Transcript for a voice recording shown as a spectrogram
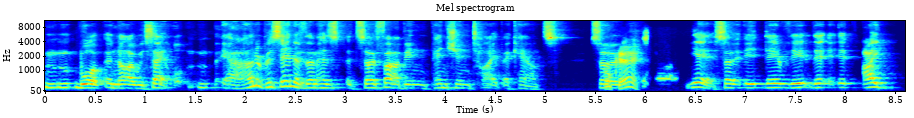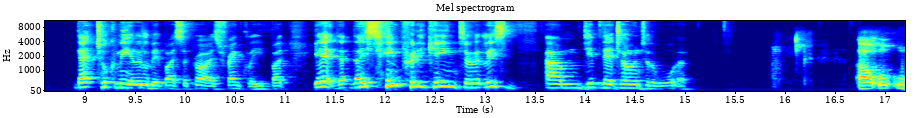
well, no, I would say 100% of them has so far been pension type accounts. So, okay. yeah, so it, they're, they're, they're, it, I that took me a little bit by surprise, frankly. But yeah, they seem pretty keen to at least um, dip their toe into the water. Uh,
